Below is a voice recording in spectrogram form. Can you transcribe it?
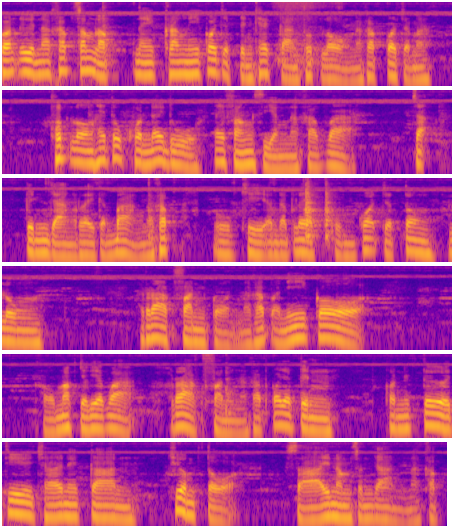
ก่อนอื่นนะครับสำหรับในครั้งนี้ก็จะเป็นแค่การทดลองนะครับ ก็จะมาทดลองให้ทุกคนได้ดูได้ฟังเสียงนะครับว่าจะเป็นอย่างไรกันบ้างนะครับ โอเค อันดับแรกผมก็จะต้องลง รากฟันก่อนนะครับ อันนี้ก็เขามักจะเรียกว่ารากฟันนะครับ ก็จะเป็นคอนเนคเตอร์ที่ใช้ในการเชื่อมต่อสายนำสัญญาณนะครับ「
